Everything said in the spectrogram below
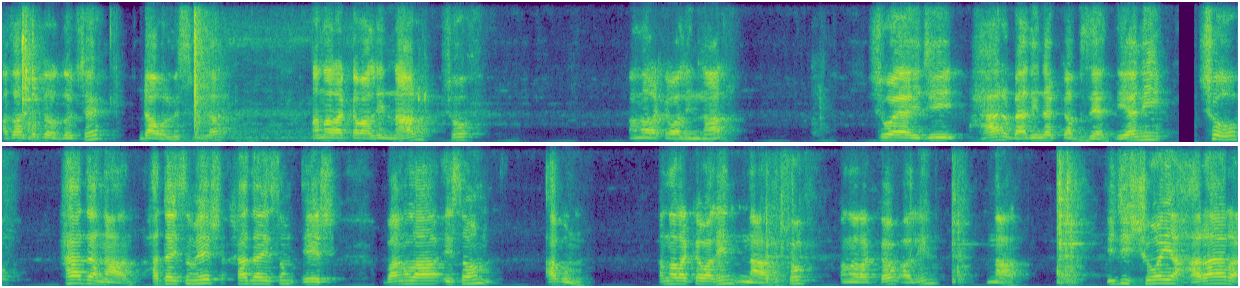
আদাস শব্দ অর্থ হচ্ছে ডাবল বিসমিল্লাহ আনা রাকাব আলীর নার শোফ আনা রাকাব আলীর নার شوية يجي حار بعدين ركب زيت يعني شوف هذا نار هذا اسم ايش هذا اسم ايش বাংলা اسم আগুন انا ركب الحين نار شوف انا ركب الحين نار ইজি শোয়া হারারা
